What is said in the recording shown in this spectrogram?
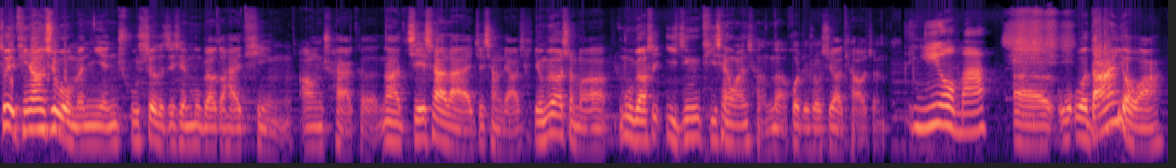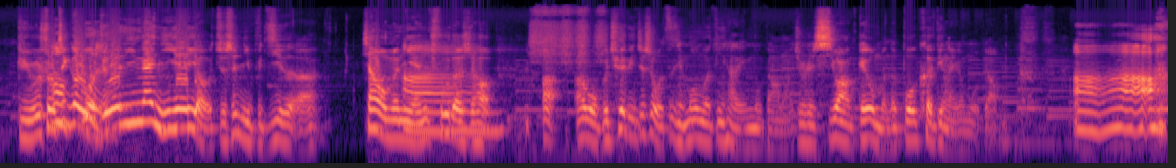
所以听上去我们年初设的这些目标都还挺 on track 的。那接下来就想聊，有没有什么目标是已经提前完成的，或者说需要调整？你有吗？呃，我我当然有啊。比如说这个，我觉得应该你也有，只是你不记得了。像我们年初的时候。啊啊！我不确定这是我自己默默定下的一个目标吗？就是希望给我们的播客定了一个目标。啊，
